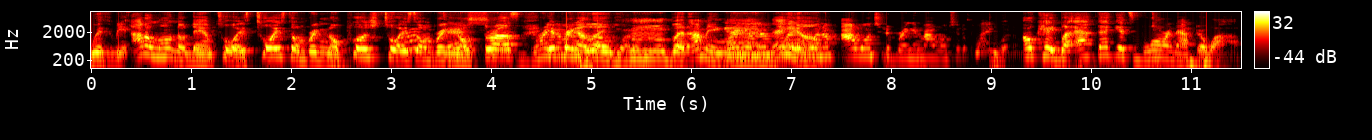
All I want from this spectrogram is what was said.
with me, I don't want no damn toys. Toys don't bring no push. Toys don't bring That no shit. thrust. Bring It bring a little, mm, but I mean, Bring them and play with them. I want you to bring them. I want you to play with them. Okay, but that gets boring after a while.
